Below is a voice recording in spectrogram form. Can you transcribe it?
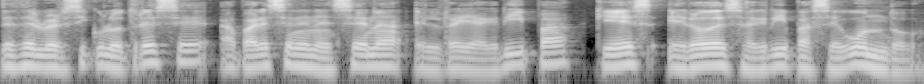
Desde el versículo 13 aparecen en escena el rey Agripa, que es Herodes Agripa II,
